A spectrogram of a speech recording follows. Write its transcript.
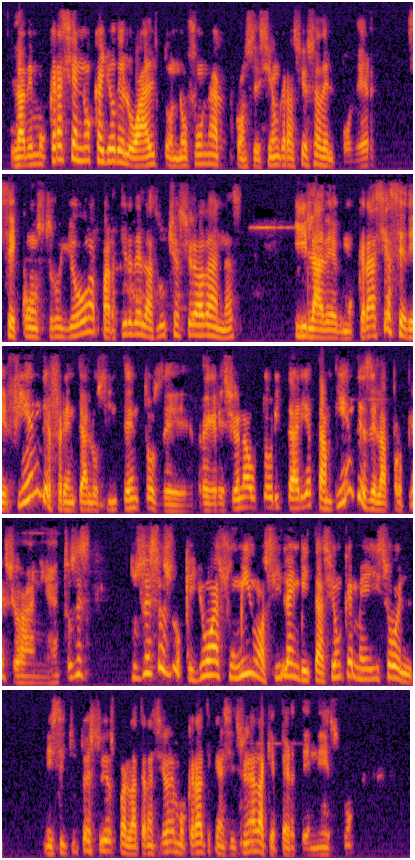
la democracia no cayó de lo alto, no fue una concesión graciosa del poder, se construyó a partir de las luchas ciudadanas y la democracia se defiende frente a los intentos de regresión autoritaria también desde la propia ciudadanía. Entonces, pues eso es lo que yo he asumido, así la invitación que me hizo el Instituto de Estudios para la Transición Democrática, institución a la que pertenezco,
